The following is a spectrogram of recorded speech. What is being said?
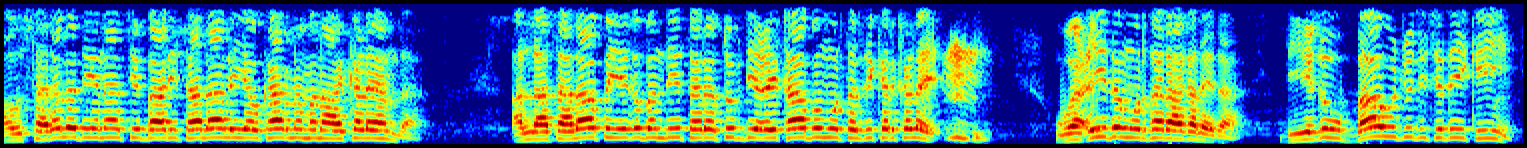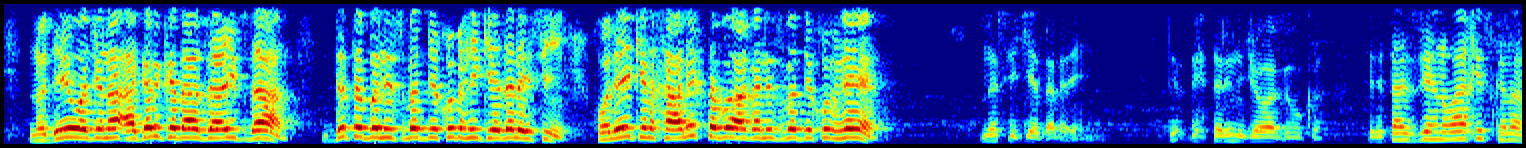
او سره له دې نه چې باری تعالی له یو کار نه منع کړی هم ده الله تعالی په هغه بندې ترتب د عقاب مرته ذکر کړی وعید هم ورته راغلی ده دیغه باوجود چې دی کوي نو دی وجنه اگر که دا ضعیف ده د ته به نسبت د قبح کېدلی سي خو لیکن خالق ته به هغه نسبت د قبح نسی کېدلی ډېر بهترین جواب وکړ چې تاسو ذهن واخیس کنه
